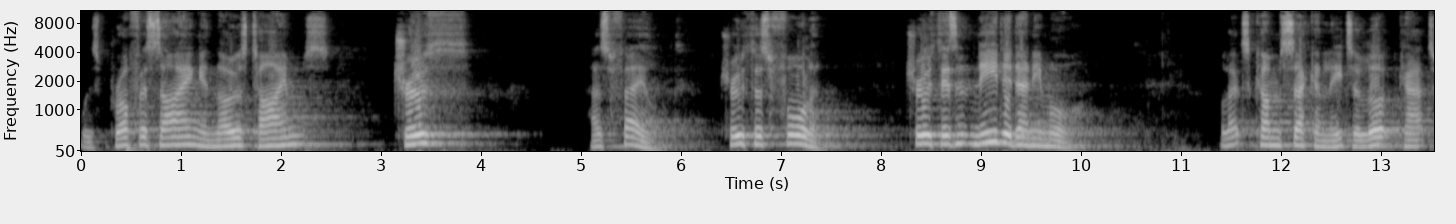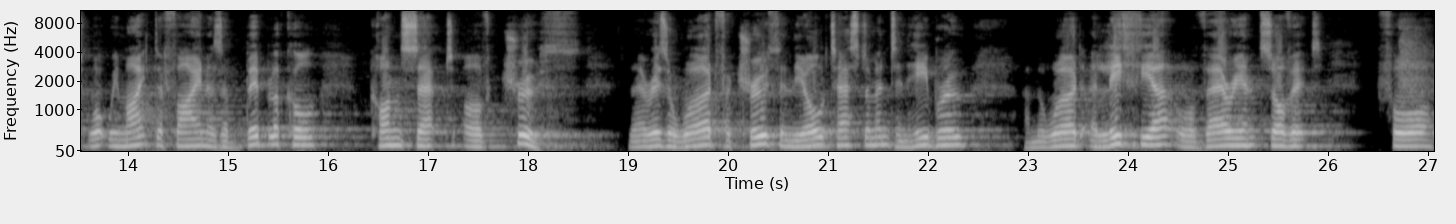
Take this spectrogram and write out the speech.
was prophesying in those times? Truth has failed, truth has fallen, truth isn't needed anymore. Well, let's come, secondly, to look at what we might define as a biblical concept of truth. There is a word for truth in the Old Testament in Hebrew and the word aletheia or variants of it for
